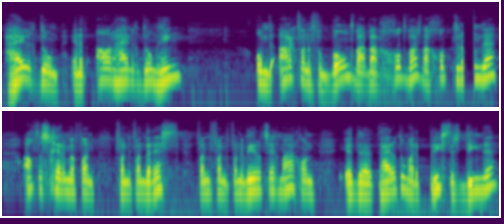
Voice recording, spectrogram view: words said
heiligdom en het allerheiligdom hing. Om de ark van het verbond, waar, waar God was, waar God troonde, af te schermen van, van, van de rest van, van, van de wereld, zeg maar. Gewoon eh, de, het heiligdom waar de priesters dienden.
